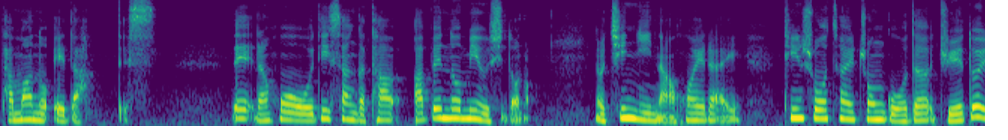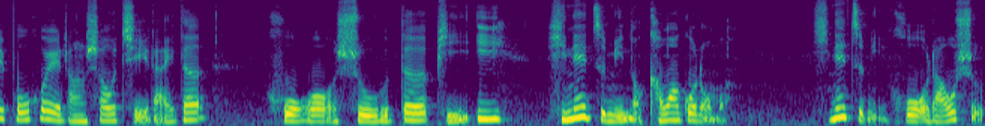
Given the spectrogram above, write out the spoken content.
たまの枝です。 で，然后第三个，他阿贝诺缪西多诺，要请你拿回来。听说在中国的绝对不会燃烧起来的火鼠的皮衣，ヒネズミの皮衣。ヒネズミ火老鼠，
